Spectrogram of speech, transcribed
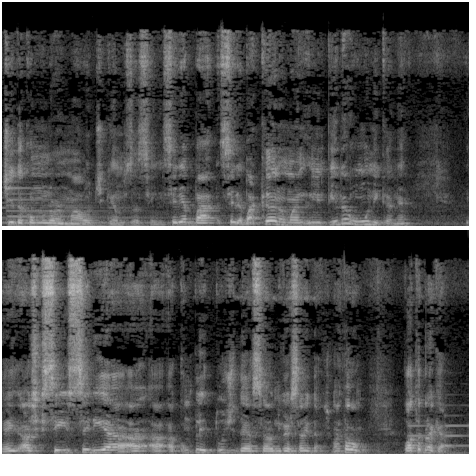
tida como normal, digamos assim. Seria, ba seria bacana, uma Olimpíada única, né? E acho que isso seria a, a, completude dessa universalidade. Mas tá bom, volta para cá.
